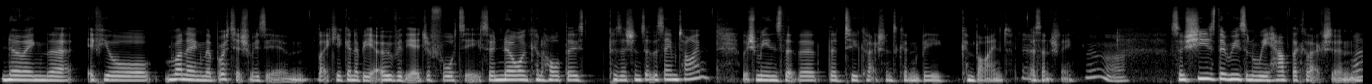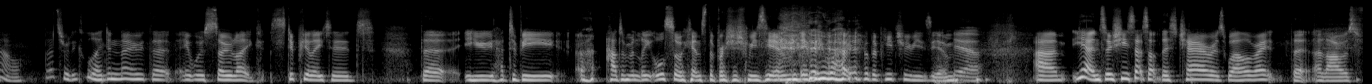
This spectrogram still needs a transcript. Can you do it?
knowing that if you're running the British Museum, like you're going to be over the age of 40. So no one can hold those positions at the same time, which means that the, the two collections couldn't be combined, yeah. essentially. Oh. So she's the reason we have the collection. Wow. That's really cool. I didn't know that it was so like stipulated that you had to be adamantly also against the British Museum if you work for the Petrie Museum. Yeah. Um, yeah, and so she sets up this chair as well, right, that allows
